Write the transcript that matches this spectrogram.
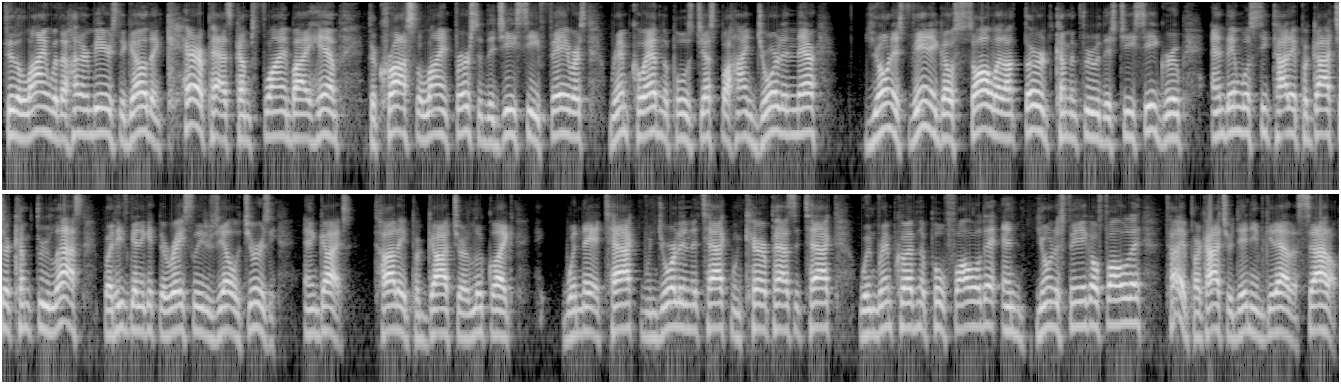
to the line with 100 meters to go. Then Carapaz comes flying by him to cross the line first of the GC favorites. Remco Evenepoel's just behind Jordan there. Jonas Vingegaard solid on third coming through this GC group. And then we'll see Tadej Pogacar come through last, but he's going to get the race leader's yellow jersey. And guys, Tadej Pogacar looked like when they attacked, when Jordan attacked, when Carapaz attacked, when Remco Evenepoel followed it, and Jonas Vingegaard followed it, Tadej Pogacar didn't even get out of the saddle.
